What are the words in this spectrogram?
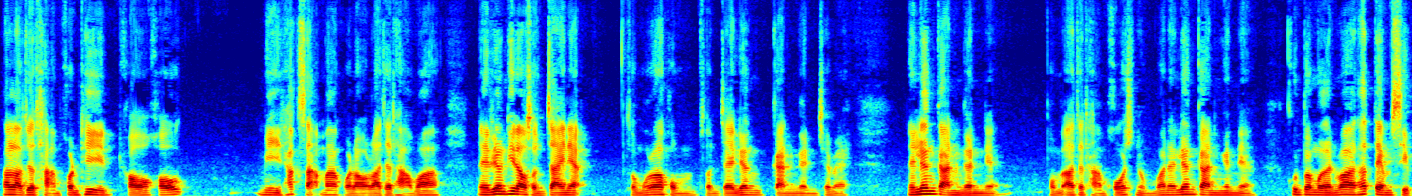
ถ้าเราจะถามคนที่เขาเขามีทักษะมากกว่าเรา เราจะถามว่าในเรื่องที่เราสนใจเนี่ย สมมุติว่าผมสนใจเรื่องการเงินใช่ไหมในเรื่องการเงินเนี่ย ผมอาจจะถามโค้ชหนุ่มว่าในเรื่องการเงินเนี่ย คุณประเมินว่าถ้าเต็มสิบ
